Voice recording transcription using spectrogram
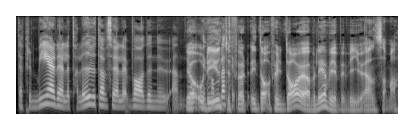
deprimerade eller tar livet av sig eller vad det nu än Ja, och det är ju inte för idag, för idag överlever ju vi ju ensamma,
